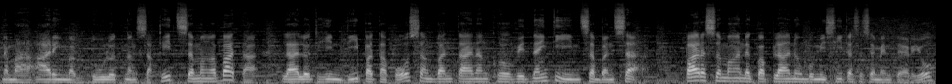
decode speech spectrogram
na maaaring magdulot ng sakit sa mga bata lalo't hindi pa tapos ang banta ng COVID-19 sa bansa. Para sa mga nagpaplanong bumisita sa sementeryo,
